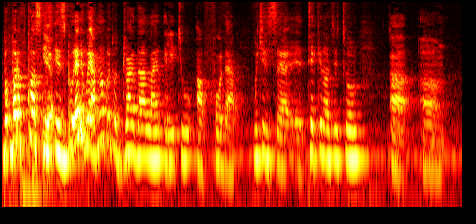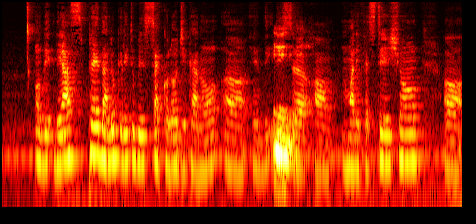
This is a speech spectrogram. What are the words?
But, but of course, yeah. it's, good. Anyway, I'm not going to drag that line a little uh, further, which is uh, taking us into uh, um, on the, the aspect that look a little bit psychological, no? Uh, in, the, mm. this uh, um, manifestation. Uh,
